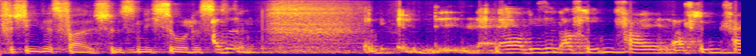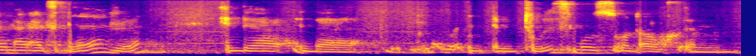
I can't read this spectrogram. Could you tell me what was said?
verstehe ich das falsch? Es ist nicht so, dass also, dann naja, wir sind auf jeden Fall, auf jeden Fall mal als Branche in der, in der, im, Tourismus und auch im,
